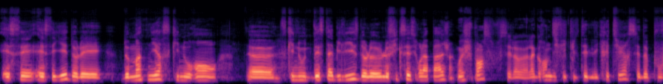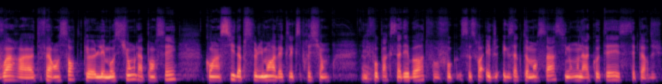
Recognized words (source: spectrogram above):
et c'est essayer de les de maintenir ce qui nous rend euh, ce qui nous déstabilise, de le, fixer sur la page? Oui, je pense c'est la, grande difficulté de l'écriture, c'est de pouvoir euh, faire en sorte que l'émotion, la pensée coïncide absolument avec l'expression. Il ne faut pas que ça déborde, il faut, que ce soit exactement ça, sinon on est à côté et c'est perdu.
